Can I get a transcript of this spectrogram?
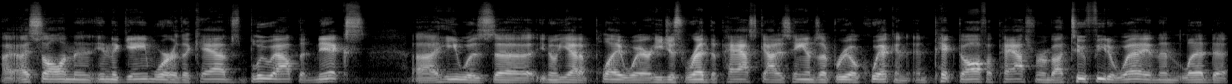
I, saw him in, in, the game where the Cavs blew out the Knicks. Uh, he was, uh, you know, he had a play where he just read the pass, got his hands up real quick, and, and picked off a pass from about two feet away, and then led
